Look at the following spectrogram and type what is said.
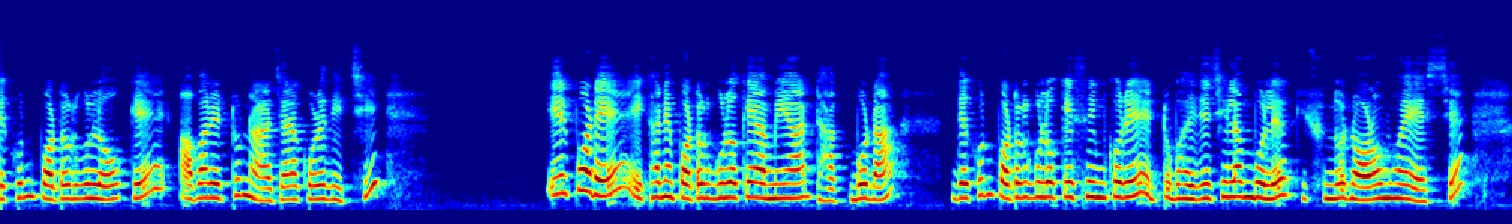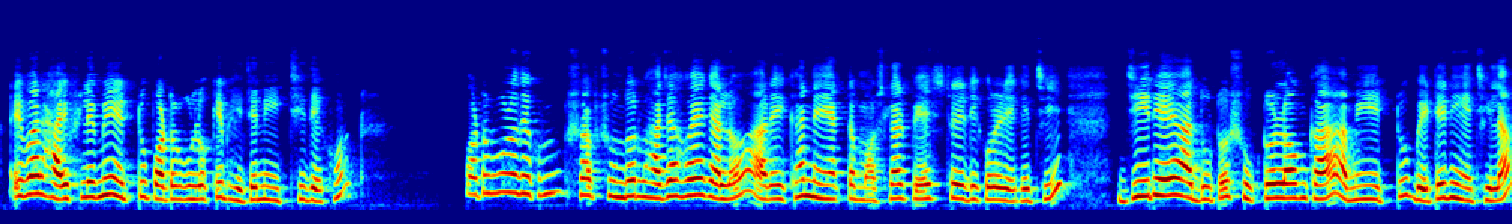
দেখুন পটলগুলোকে আবার একটু নাড়াচাড়া করে দিচ্ছি। এরপরে এখানে পটলগুলোকে আমি আর ঢাকবো না। দেখুন পটলগুলোকে সিম করে একটু ভেজেছিলাম বলে কি সুন্দর নরম হয়ে এসছে। এবার হাই ফ্লেমে একটু পটলগুলোকে ভেজে নিচ্ছি, দেখুন। পটলগুলো দেখুন সব সুন্দর ভাজা হয়ে গেল আর এখানে একটা মশলার পেস্ট রেডি করে রেখেছি। জিরে আর দুটো শুকনো লঙ্কা আমি একটু বেটে নিয়েছিলাম।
